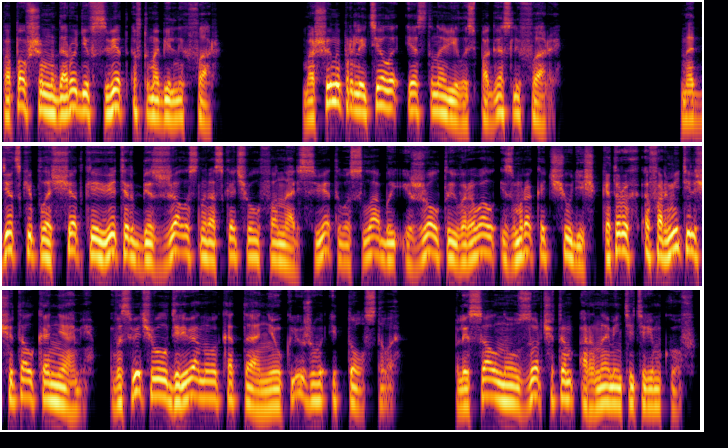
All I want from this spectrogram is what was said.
попавшим на дороге в свет автомобильных фар. Машина пролетела и остановилась, погасли фары. Над детской площадкой ветер безжалостно раскачивал фонарь, свет его слабый и желтый вырывал из мрака чудищ, которых оформитель считал конями, высвечивал деревянного кота, неуклюжего и толстого, плясал на узорчатом орнаменте теремков.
